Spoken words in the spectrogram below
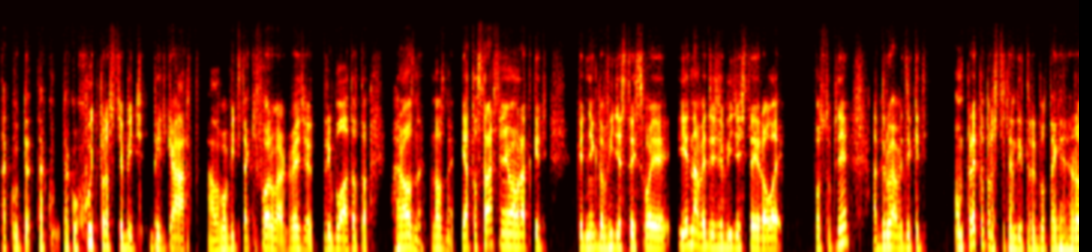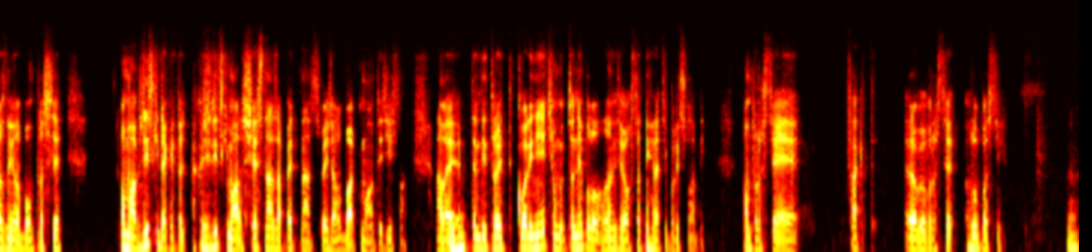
takú, takú, takú chuť proste byť, byť guard, alebo byť taký forward, vieš, že dribla toto, hrozné, hrozné. Ja to strašne nemám rád, keď, keď niekto vyjde z tej svojej, jedna vec je, že vyjde z tej role postupne a druhá vec je, keď on preto proste ten Detroit bol tak hrozný, lebo on proste, on má vždycky takéto, akože vždycky mal 16 a 15, vieš, alebo ako mal tie čísla. Ale mm-hmm. ten Detroit kvôli niečomu, to nebolo len, že ostatní hráči boli slabí. On proste fakt robil proste hlúposti. Mm.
